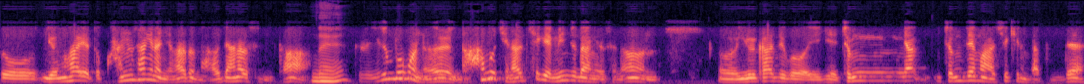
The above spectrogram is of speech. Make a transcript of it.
또 영화에 또 관상이라는 영화도 나오지 않았습니까? 네. 그래서 이런 부분을 너무 지나치게 민주당에서는 어 이걸 가지고 이게 정략 정쟁화 시키는 것 같은데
